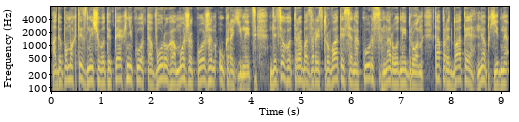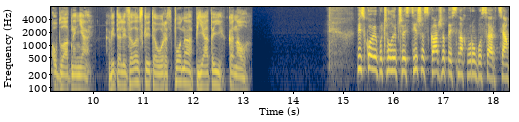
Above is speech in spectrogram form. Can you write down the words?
А допомогти знищувати техніку та ворога може кожен українець. Для цього треба зареєструватися на курс Народний дрон та придбати необхідне обладнання. Віталій Залевський та Орес Пона, п'ятий канал. Військові почали частіше скаржитись на хворобу серця.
